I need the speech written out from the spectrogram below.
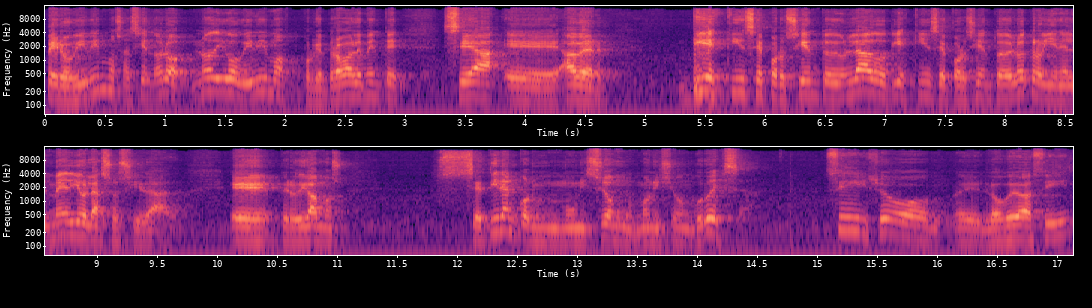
pero vivimos haciéndolo. No digo vivimos porque probablemente sea, eh, a ver, 10-15% de un lado, 10-15% del otro y en el medio la sociedad. Eh, pero digamos, se tiran con munición, munición gruesa. Sí, yo eh, lo veo así.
